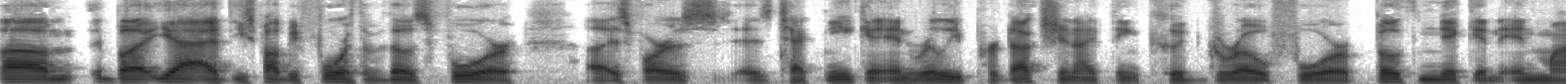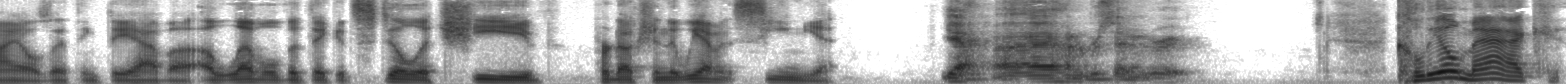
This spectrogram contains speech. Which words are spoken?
Um, but yeah, he's probably fourth of those four uh, as far as, as technique and really production. I think could grow for both Nick and, and Myles. I think they have a, a level that they could still achieve production that we haven't seen yet. Yeah, I 100% agree. Khalil Mack,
